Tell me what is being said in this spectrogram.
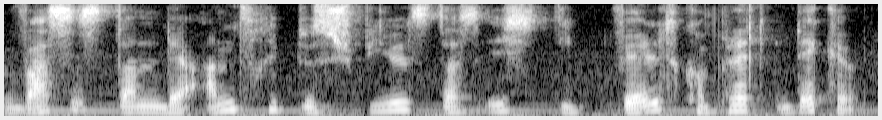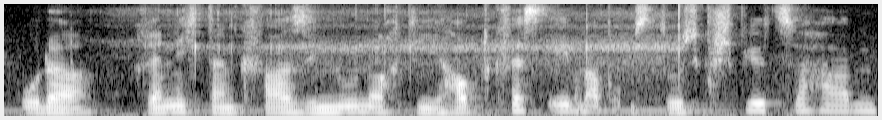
Was ist dann der Antrieb des Spiels, dass ich die Welt komplett entdecke? Oder renne ich dann quasi nur noch die Hauptquest eben ab, um es durchgespielt zu haben?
